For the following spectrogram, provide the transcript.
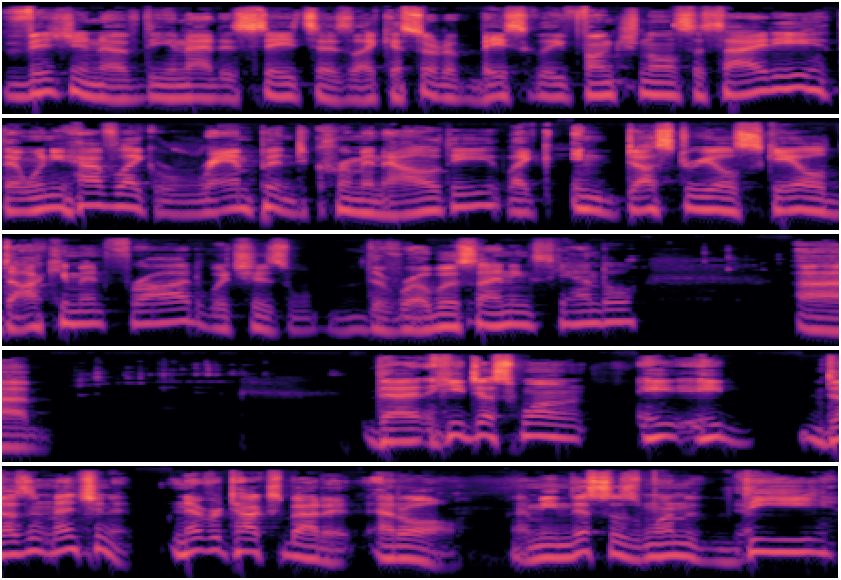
vision of the United States as like a sort of basically functional society that when you have like rampant criminality, like industrial scale document fraud, which is the robo signing scandal, uh, that he just won't he he doesn't mention it never talks about it at all i mean this was one of yeah. the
